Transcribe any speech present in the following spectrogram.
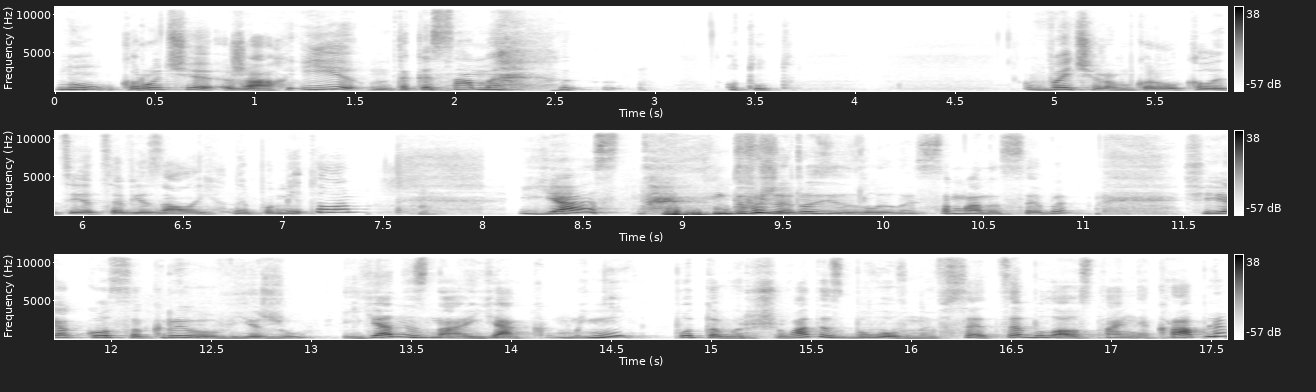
Ну, коротше, жах. І таке саме отут. Коли коли я це в'язала, я не помітила. Я дуже розізлилась сама на себе, що я косо криво в'яжу. Я не знаю, як мені потоваришувати з бавовною. Все, це була остання крапля.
